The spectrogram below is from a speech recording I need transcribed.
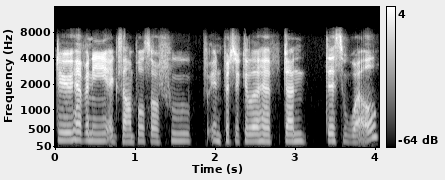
Do you have any examples of who in particular have done this well?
